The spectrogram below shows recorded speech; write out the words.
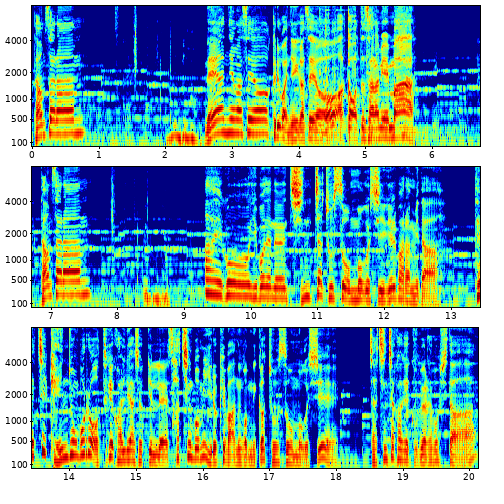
다음 사람. 네, 안녕하세요. 그리고 안녕히 가세요. 아까 왔던 사람이야, 임마. 다음 사람. 아이고, 이번에는 진짜 조스 옷 먹으시길 바랍니다. 대체 개인정보를 어떻게 관리하셨길래 사칭범이 이렇게 많은 겁니까? 조스 옷 먹으시? 자, 침착하게 구별해봅시다.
